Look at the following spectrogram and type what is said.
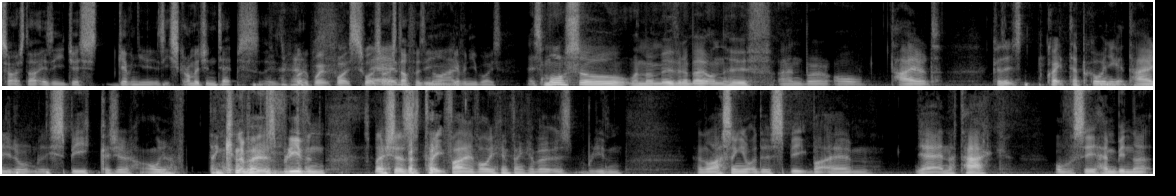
sort of stuff is he just giving you? Is he scrummaging tips? Is, what, what, sort of Um, stuff is he no, giving you boys? It's more so when we're moving about on the hoof and we're all tired, because it's quite typical when you get tired, you don't really speak because you're all you're thinking about is breathing. Especially as a tight five, all you can think about is breathing, and the last thing you want to do is speak. But um, yeah, in attack, obviously him being that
